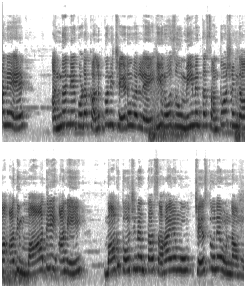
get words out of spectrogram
అనే అందరినీ కూడా కలుపుకొని చేయడం వల్లే ఈ రోజు మేమింత సంతోషంగా అది మాది అని మాకు తోచినంత సహాయము చేస్తూనే ఉన్నాము.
